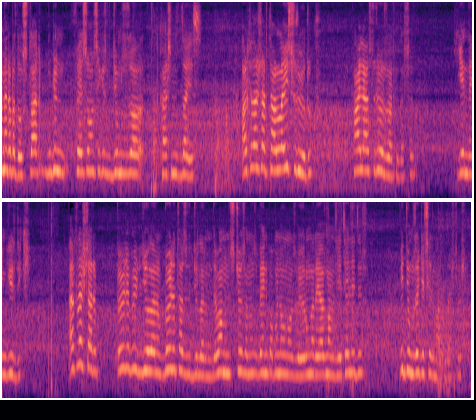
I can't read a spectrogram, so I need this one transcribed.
merhaba dostlar. Bugün FS18 videomuzda karşınızdayız. Arkadaşlar tarlayı sürüyorduk. Hala sürüyoruz arkadaşlar. Yeniden girdik. Arkadaşlar böyle videoların, böyle tarz videoların devamını istiyorsanız beğenip abone olmanız ve yorumlara yazmanız yeterlidir. Videomuza geçelim arkadaşlar.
